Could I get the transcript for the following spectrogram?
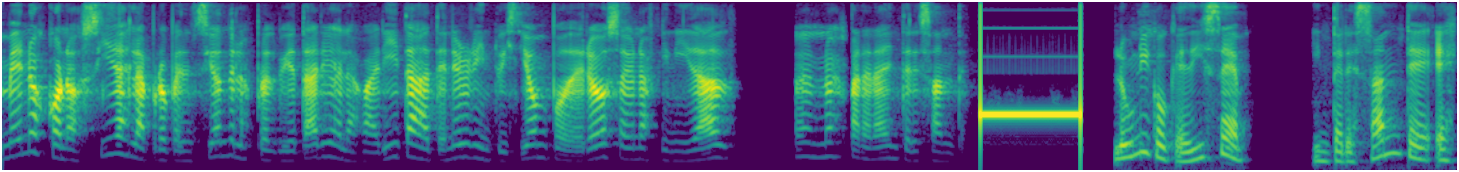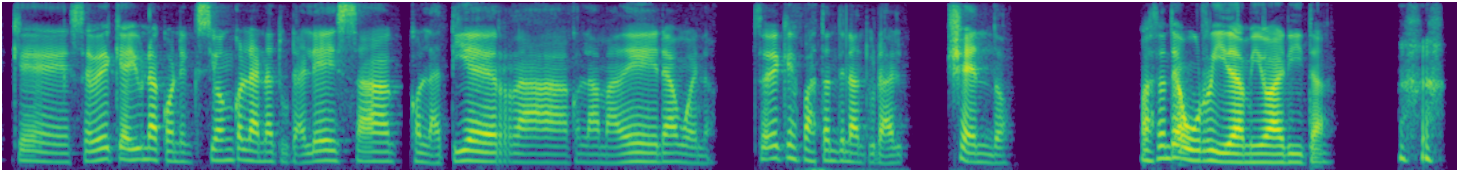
menos conocida es la propensión de los propietarios de las varitas a tener una intuición poderosa y una afinidad. No, es para nada interesante. Lo único que dice interesante es que se ve que hay una conexión con la naturaleza, con la tierra, con la madera. Bueno, se ve que es bastante natural. Yendo. Bastante aburrida mi varita.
